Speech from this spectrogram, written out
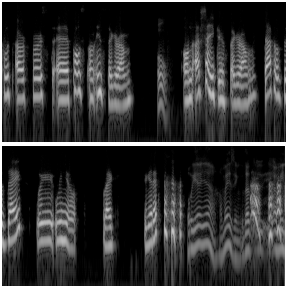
put our first uh, post on Instagram, oh, on Arshenic Instagram. That was the date we we knew. Like, you get it? oh yeah, yeah, amazing. That I mean,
